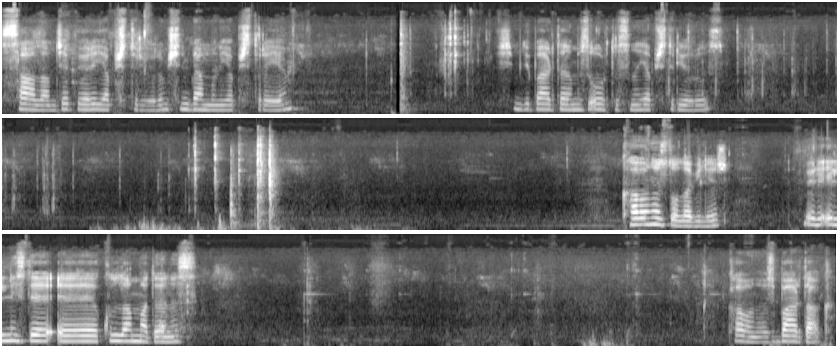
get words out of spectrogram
sağlamca böyle yapıştırıyorum. Şimdi ben bunu yapıştırayım. Şimdi bardağımızı ortasına yapıştırıyoruz. Kavanoz da olabilir. Böyle elinizde e, kullanmadığınız kavanoz, bardak.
